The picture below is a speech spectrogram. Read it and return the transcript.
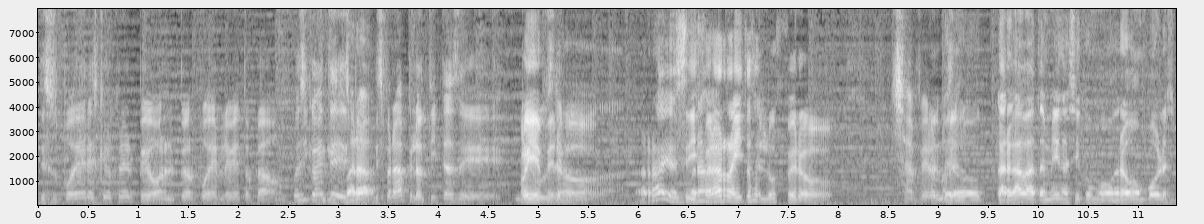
De sus poderes creo que era el peor, el peor poder le había tocado. Básicamente Dispara- dispara- disparaba pelotitas de... de Oye, luz pero. A rayos, Sí, disparaba. rayitos de luz, pero. Cha, pero no sé. Pero cargaba también así como Dragon Ball, así,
